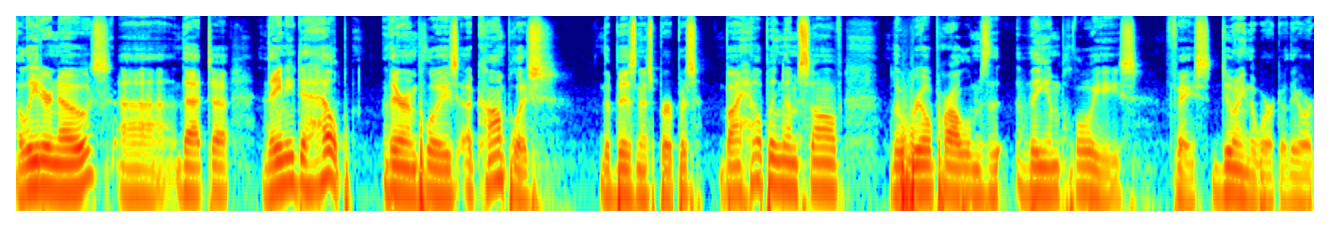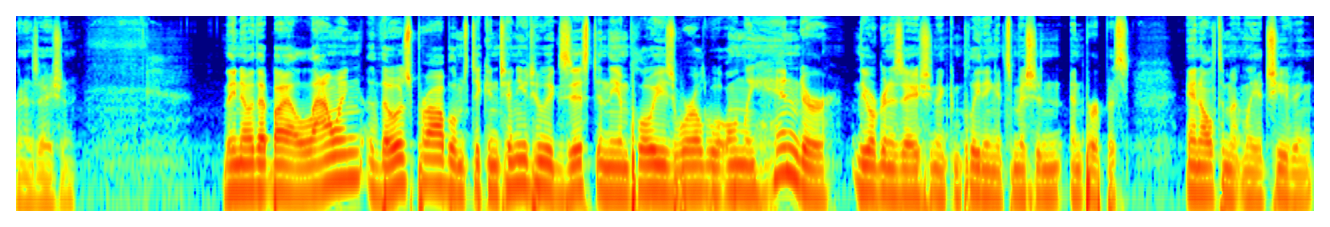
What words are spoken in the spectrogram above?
A leader knows uh, that uh, they need to help their employees accomplish the business purpose by helping them solve the real problems that the employees face doing the work of the organization. They know that by allowing those problems to continue to exist in the employee's world will only hinder the organization in completing its mission and purpose and ultimately achieving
